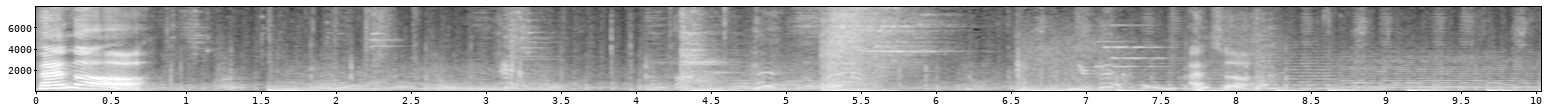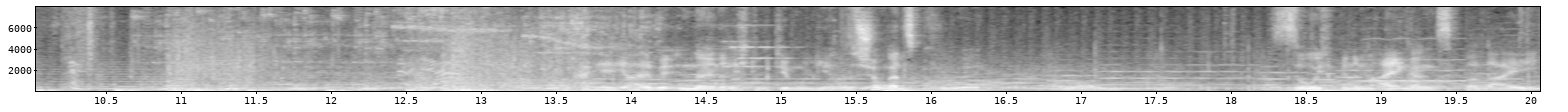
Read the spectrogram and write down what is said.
Penner! Demolieren. Das ist schon ganz cool. So, ich bin im Eingangsbereich.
